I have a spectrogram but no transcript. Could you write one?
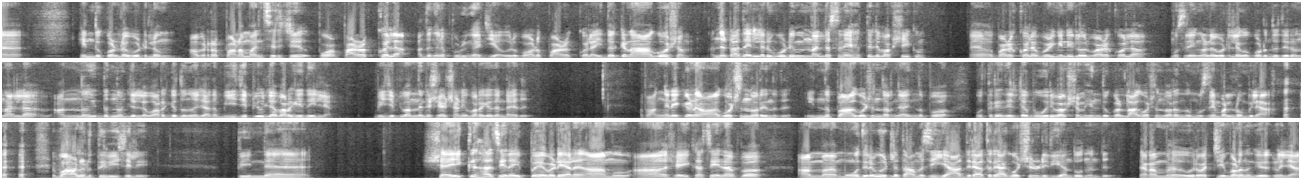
ഹിന്ദുക്കളുടെ വീട്ടിലും അവരുടെ പണം അനുസരിച്ച് പഴക്കൊല അതിങ്ങനെ പുഴുങ്ങുക ചെയ്യുക ഒരുപാട് പഴക്കൊല. ഇതൊക്കെയാണ് ആഘോഷം. എന്നിട്ട് അതെല്ലാവരും കൂടിയും നല്ല സ്നേഹത്തിൽ ഭക്ഷിക്കും. പഴക്കൊല പുഴുങ്ങിന്റെ ഒരു പഴക്കോല മുസ്ലിങ്ങളുടെ വീട്ടിലേക്ക് കൊടുത്തു തരും. നല്ല അന്ന് ഇതൊന്നും ഇല്ലല്ലോ വർഗീയതൊന്നും ഇല്ല അന്ന് ബി ജെ പി ഇല്ല വർഗീയതയില്ല ബി ജെ പി വന്നതിന് ശേഷമാണ് ഈ വർഗീയത ഉണ്ടായത്. അപ്പോൾ അങ്ങനെയൊക്കെയാണ് ആഘോഷം എന്ന് പറയുന്നത്. ഇന്നിപ്പോൾ ആഘോഷം എന്ന് പറഞ്ഞാൽ ഇന്നിപ്പോൾ ഉത്തരേന്ത്യയിലത്തെ ഭൂരിപക്ഷം ഹിന്ദുക്കളുടെ ആഘോഷം എന്ന് പറയുന്നത് മുസ്ലിം പള്ളിയുടെ മുമ്പിലാണ് വാളെടുത്ത് വീശൽ പിന്നെ ഷെയ്ഖ് ഹസീന ഇപ്പോൾ എവിടെയാണ്? ആ ആ ഷെയ്ഖ് ഹസീന ഇപ്പോൾ അമ്മ മോദിയുടെ വീട്ടിൽ താമസിക്കുക ആദ്യരാത്രി ആഘോഷിച്ചുകൊണ്ടിരിക്കാൻ തോന്നുന്നുണ്ട്. കാരണം ഒരു ഒച്ചയും പണമൊന്നും കേൾക്കണില്ല.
